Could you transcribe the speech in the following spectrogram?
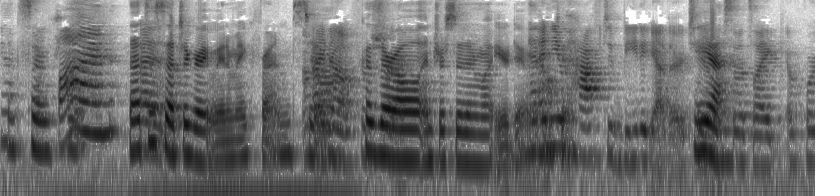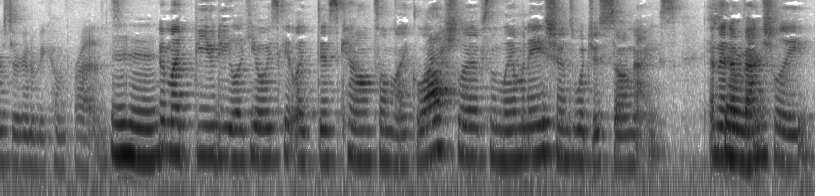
Yeah, That's so cute. fun. That's a, such a great way to make friends too. I know, for because they're all interested in what you're doing. And you have to be together too. Yeah. So it's like, of course, you're gonna become friends. hmm And like beauty, like you always get like discounts on like lash lifts and laminations, which is so nice. And then So eventually,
